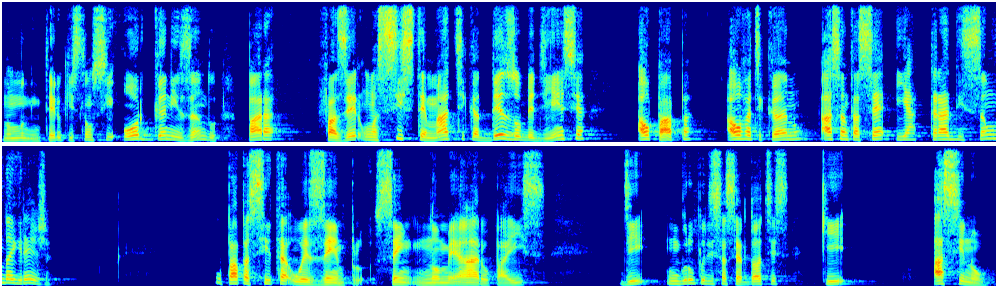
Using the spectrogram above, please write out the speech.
no mundo inteiro que estão se organizando para fazer uma sistemática desobediência ao Papa, ao Vaticano, à Santa Sé e à tradição da Igreja. O Papa cita o exemplo, sem nomear o país, de um grupo de sacerdotes que assinou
